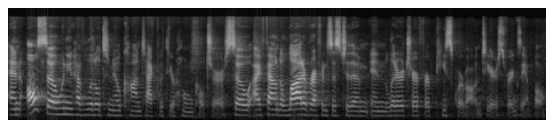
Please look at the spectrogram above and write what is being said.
And also when you have little to no contact with your home culture. So I found a lot of references to them in literature for Peace Corps volunteers, for example.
